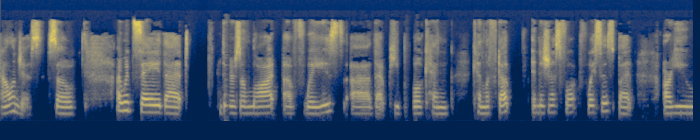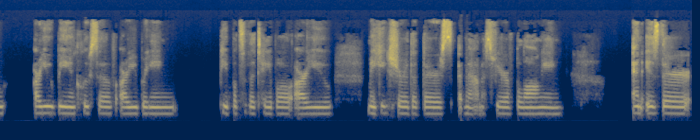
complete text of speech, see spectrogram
challenges. So i would say that there's a lot of ways uh, that people can can lift up indigenous vo- voices but are you are you being inclusive? Are you bringing people to the table? Are you making sure that there's an atmosphere of belonging and is there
